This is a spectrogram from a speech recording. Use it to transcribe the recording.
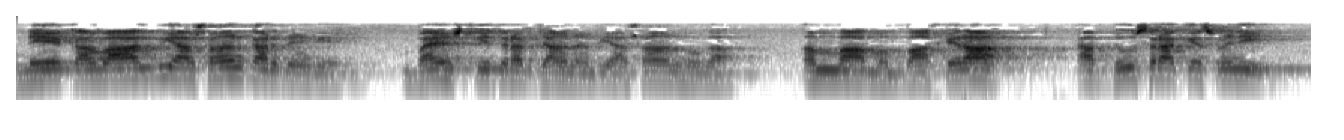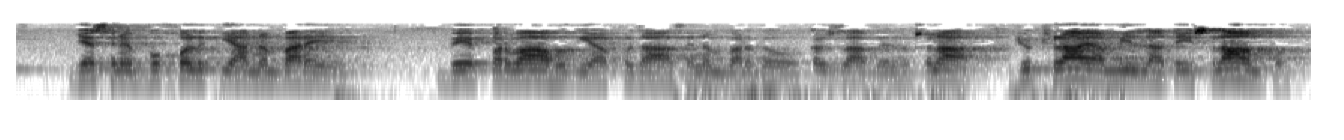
نیک امال بھی آسان کر دیں گے۔ بیس کی طرف جانا بھی آسان ہوگا۔ اما باخرا، اب دوسرا قسم جی جس نے بخل کیا نمبر ایک، بے پرواہ ہو گیا خدا سے نمبر دو، قزا بن حسنا جٹھلایا ملت اسلام کو۔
